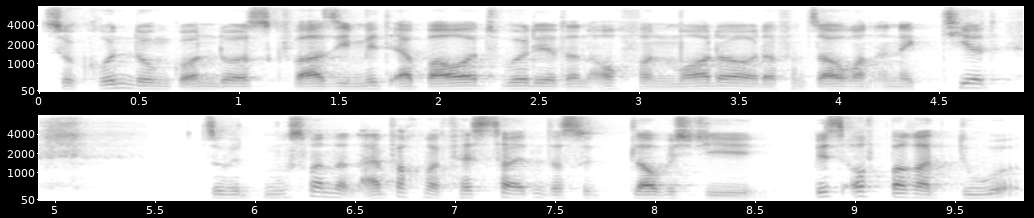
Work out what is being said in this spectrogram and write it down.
zur Gründung Gondors quasi mit erbaut, wurde ja dann auch von Mordor oder von Sauron annektiert. Somit muss man dann einfach mal festhalten, dass so, glaube ich, die, bis auf Barad-dûr,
